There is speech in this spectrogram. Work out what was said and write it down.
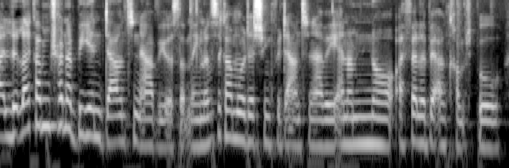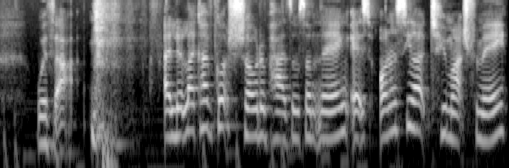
I look like I'm trying to be in Downton Abbey or something. It looks like I'm auditioning for Downton Abbey and I'm not. I feel a bit uncomfortable with that. I look like I've got shoulder pads or something. It's honestly like too much for me.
